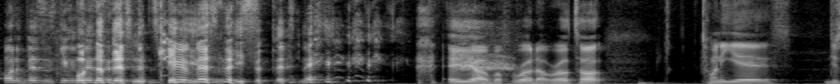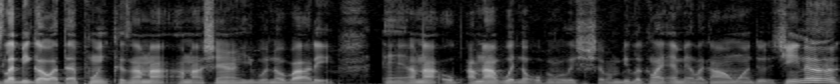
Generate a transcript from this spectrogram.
on the business. Keep it on the business, Keep it business. Keep it business. hey yo, but for real though, real talk. Twenty years, just let me go at that point because I'm not. I'm not sharing you with nobody, and I'm not. op- I'm not with no open relationship. I'm gonna be looking like Emmett. Like I don't want to do this. Gina,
